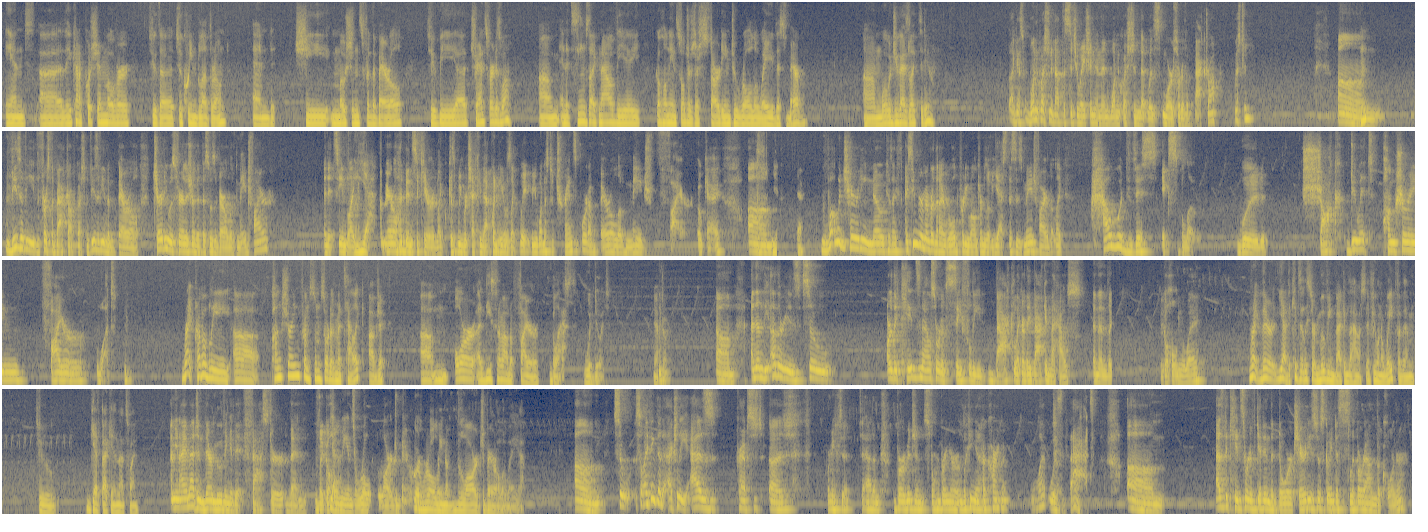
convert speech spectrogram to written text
and uh, they kind of push him over to the to Queen Bloodthrone, and she motions for the barrel to be uh, transferred as well. Um, and it seems like now the Gohonian soldiers are starting to roll away this barrel. Um, what would you guys like to do? I guess one question about the situation, and then one question that was more sort of a backdrop question. Um, vis-a-vis the first the backdrop question, vis-a-vis the barrel. Charity was fairly sure that this was a barrel of mage fire, and it seemed like Yeah, the barrel had been secured, like because we were checking that when he was like, "Wait, you want us to transport a barrel of mage fire?" Okay. Um, Yeah, yeah. What would Charity know? Because I, I seem to remember that I rolled pretty well in terms of yes, this is mage fire, but like, how would this explode? Would shock do it? Puncturing, fire, what? right. Probably uh, puncturing from some sort of metallic object, um, or a decent amount of fire blast would do it. Okay. Um, and then the other is so are the kids now sort of safely back? Like, are they back in the house and then the go holding away? Right. They're yeah. The kids at least are moving back into the house. If you want to wait for them to get back in, that's fine. I mean, I imagine they're moving a bit faster than the Goholnians roll a large barrel. We're rolling a large barrel away. Yeah. Um, so, so I think that actually, as perhaps uh, according to, to Adam, Burbage and Stormbringer are looking at Hakari going, "What was that?" Um, as the kids sort of get in the door, Charity's just going to slip around the corner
